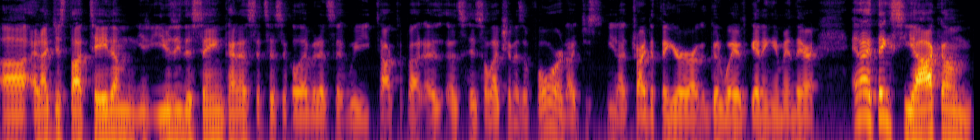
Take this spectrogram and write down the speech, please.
Uh, and I just thought Tatum, using the same kind of statistical evidence that we talked about as, as, his selection as a forward, I just you know tried to figure out a good way of getting him in there. And I think Siakam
